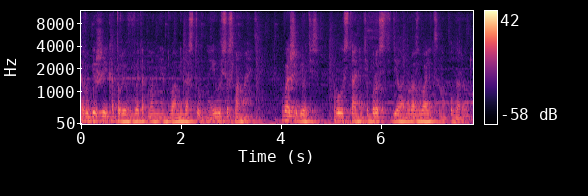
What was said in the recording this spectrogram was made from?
рубежи, которые в этот момент вам недоступны, и вы все сломаете. Вы ошибетесь, вы устанете, бросите дело, оно развалится на полдороги.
